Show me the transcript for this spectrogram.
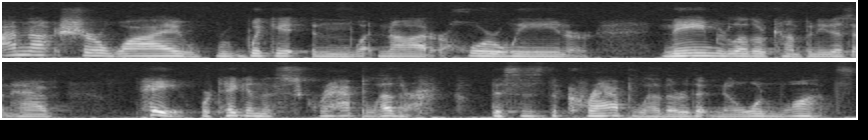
I'm not sure why Wickett and whatnot, or Horween, or name your leather company doesn't have, hey, we're taking the scrap leather. This is the crap leather that no one wants.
